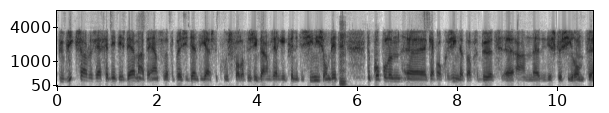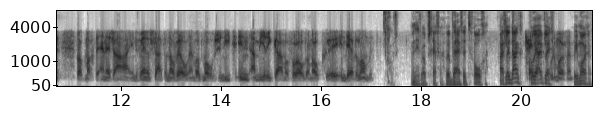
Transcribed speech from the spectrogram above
publiek zouden zeggen, dit is dermate ernstig dat de president de juiste koers volgt. Dus ik, daarom zeg ik, ik vind het te cynisch om dit te koppelen. ik heb ook gezien dat dat gebeurt aan de discussie rond wat mag de NSA in de Verenigde Staten nou wel en wat mogen ze niet in Amerika, maar vooral dan ook in derde landen. Goed, meneer Rob Scheffer, we blijven het volgen. Hartelijk dank voor uw uitleg. Goedemorgen. Goedemorgen.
